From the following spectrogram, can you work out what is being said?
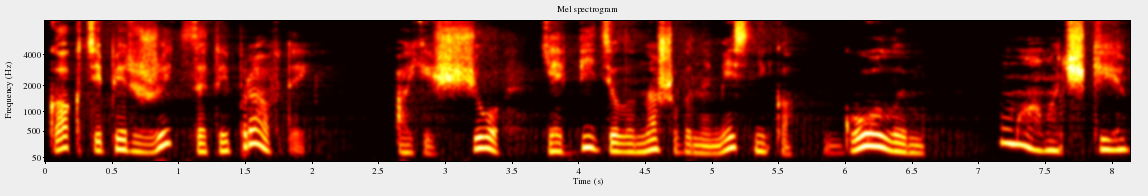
Как теперь жить с этой правдой? А еще я видела нашего наместника голым. Мамочки!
